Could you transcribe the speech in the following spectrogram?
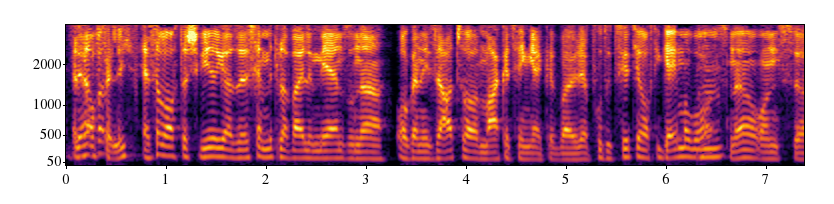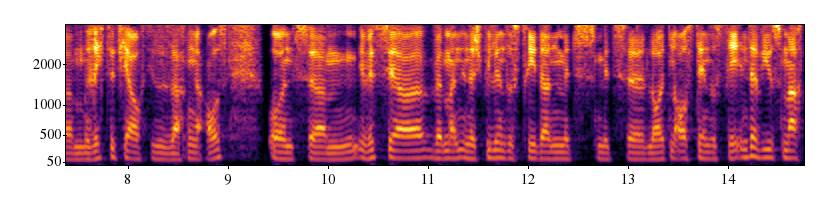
sehr es ist aber, auffällig. Es ist aber auch das Schwierige, also er ist ja mittlerweile mehr in so einer Organisator-Marketing-Ecke, weil er produziert ja auch die Game Awards Mhm. ne, und ähm, richtet ja auch diese Sachen aus. Und ähm, ihr wisst ja, wenn man in der Spielindustrie dann mit, mit äh, Leuten aus der Industrie Interviews macht,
